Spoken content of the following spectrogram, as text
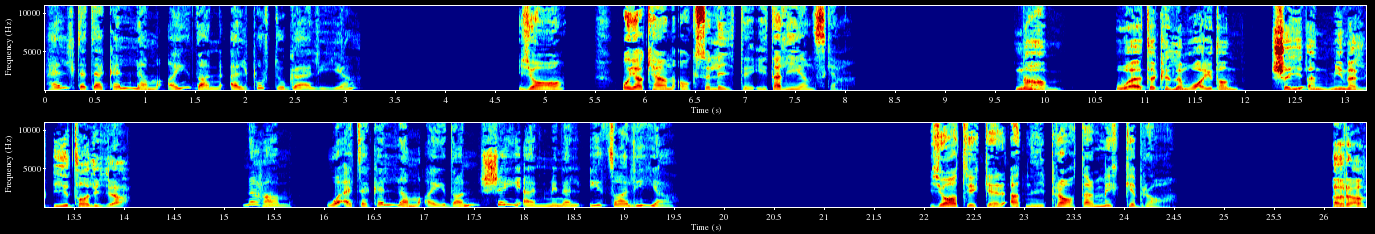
هل تتكلم أيضا البرتغالية؟ Ja, och jag kan också lite italienska. نعم وأتكلم أيضا شيئا من الإيطالية نعم وأتكلم أيضا شيئا من الإيطالية Jag tycker att ni pratar mycket bra. أرى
